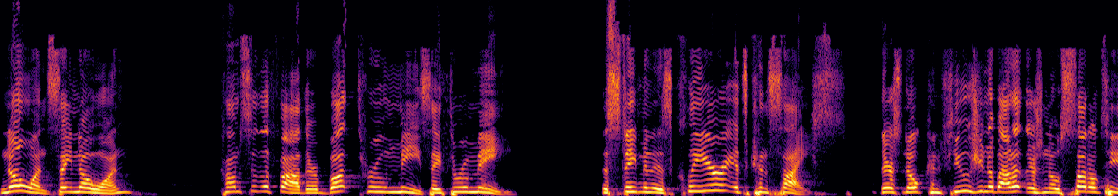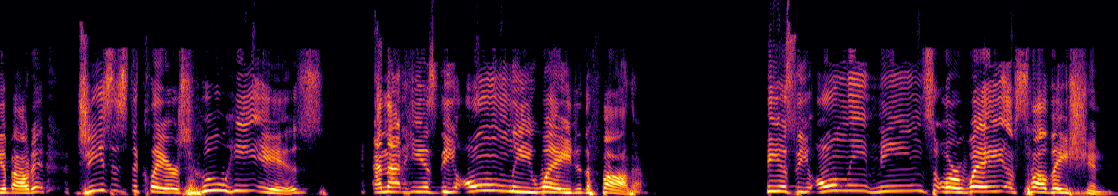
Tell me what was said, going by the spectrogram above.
No one, say no one, comes to the Father but through me. Say through me. The statement is clear, it's concise. There's no confusion about it, there's no subtlety about it. Jesus declares who he is and that he is the only way to the Father. He is the only means or way of salvation.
